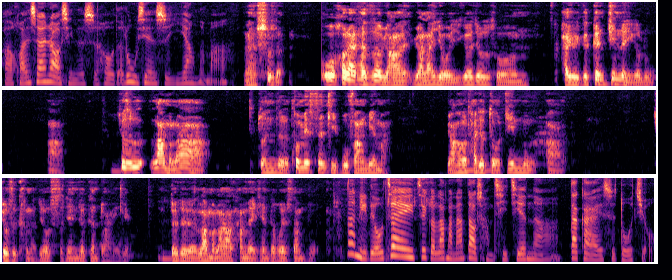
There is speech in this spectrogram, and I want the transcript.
呃环山绕行的时候的路线是一样的吗？嗯，是的。我后来才知道，原来原来有一个就是说还有一个更近的一个路啊，就是拉玛拉。尊者后面身体不方便嘛，然后他就走近路、嗯、啊，就是可能就时间就更短一点。嗯、对对对，拉玛拉他每天都会散步。那你留在这个拉玛那道场期间呢，大概是多久？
